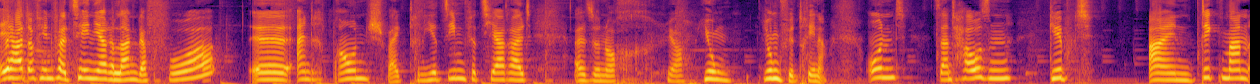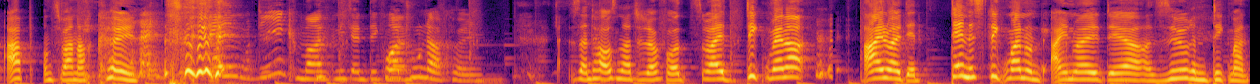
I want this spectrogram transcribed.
er hat auf jeden Fall zehn Jahre lang davor äh, Eintracht Braunschweig trainiert, 47 Jahre alt, also noch ja jung, jung für einen Trainer. Und Sandhausen gibt ein Dickmann ab und zwar nach Köln. Ein Diekmann, nicht ein Dickmann. Fortuna Köln. Sandhausen hatte davor zwei Dickmänner, einmal der Dennis Dickmann und einmal der Sören Dickmann.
